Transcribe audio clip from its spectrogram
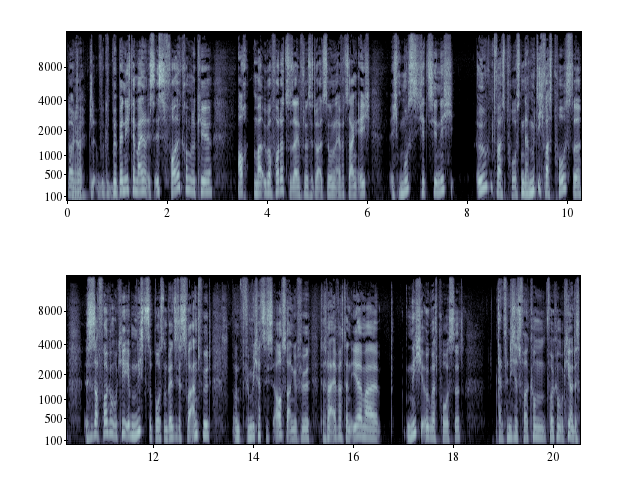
Leute. Ja. Bin ich der Meinung, es ist vollkommen okay, auch mal überfordert zu sein von der Situation und einfach zu sagen, ey, ich, ich muss jetzt hier nicht irgendwas posten, damit ich was poste. Es ist auch vollkommen okay, eben nichts zu posten. Und wenn sich das so anfühlt, und für mich hat es sich auch so angefühlt, dass man einfach dann eher mal nicht irgendwas postet dann finde ich das vollkommen, vollkommen okay. Und das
